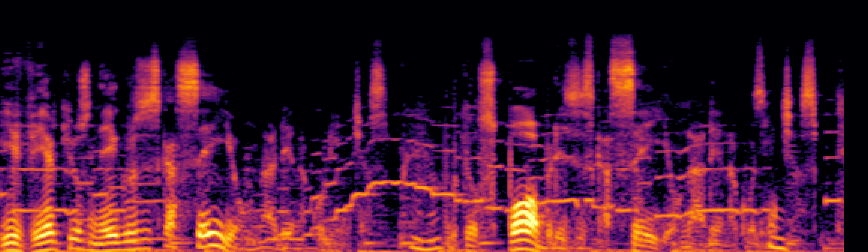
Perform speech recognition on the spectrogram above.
e ver que os negros escasseiam na Arena Corinthians. Uhum. Porque os pobres escasseiam na Arena Corinthians. Sim.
